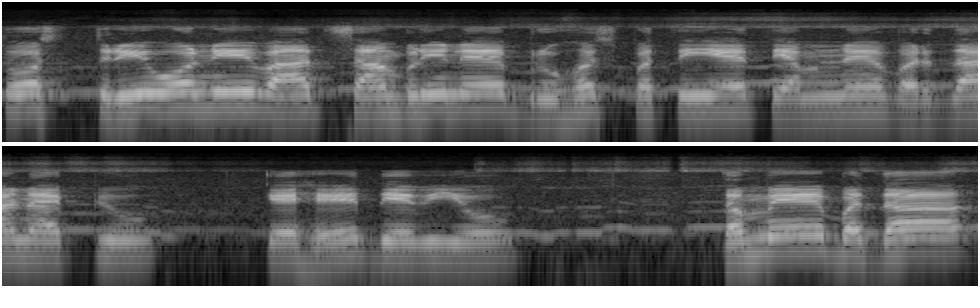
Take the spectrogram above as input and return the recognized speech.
તો સ્ત્રીઓની વાત સાંભળીને બૃહસ્પતિએ તેમને વરદાન આપ્યું કે, હે દેવીઓ, તમે બધા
